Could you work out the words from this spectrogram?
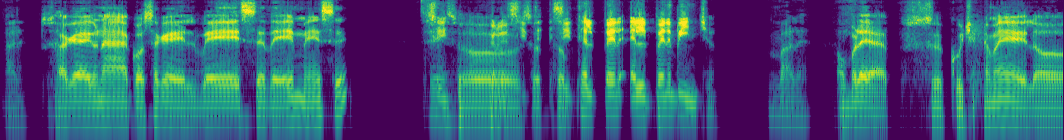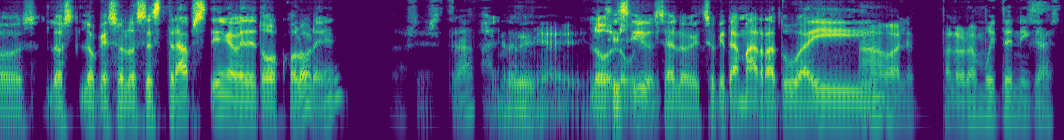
Vale. Tú sabes que hay una cosa que es el BSDMS. sí. Eso- pero existe, el, pene, el pene pincho. Vale. Hombre, pues, escúchame, los, los, lo que son los straps tienen que haber de todos colores, ¿eh? No sé, straps, Vale. eh. Lo- sí, lo sí, o sea, lo hecho que te amarra tú ahí. Ah, vale. Palabras muy técnicas.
